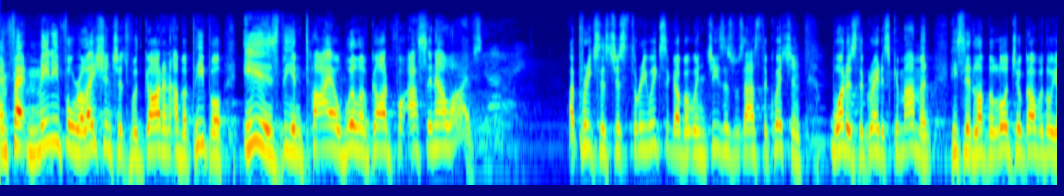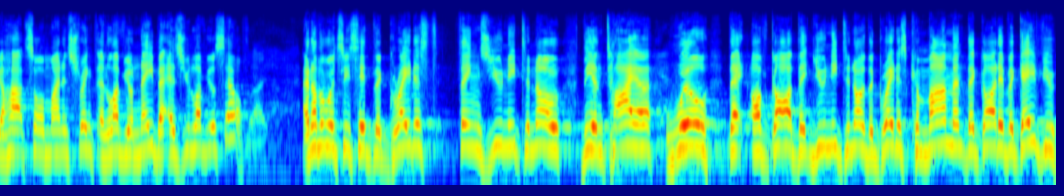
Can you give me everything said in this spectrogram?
In fact, meaningful relationships with God and other people is the entire will of God for us in our lives. I preached this just three weeks ago, but when Jesus was asked the question, What is the greatest commandment? He said, Love the Lord your God with all your heart, soul, mind, and strength, and love your neighbor as you love yourself. Right. In other words, he said, The greatest things you need to know, the entire will that of God that you need to know, the greatest commandment that God ever gave you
